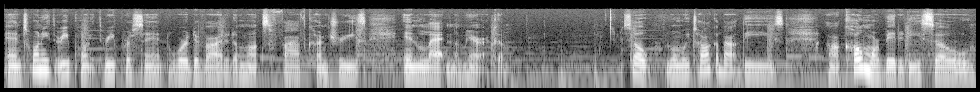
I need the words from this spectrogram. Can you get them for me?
and 23.3% were divided amongst five countries in Latin America. So, when we talk about these uh, comorbidities, so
